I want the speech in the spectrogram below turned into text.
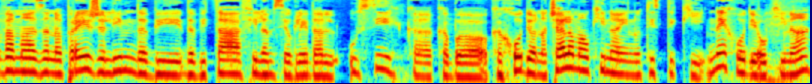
vam za naprej želim, da bi, da bi ta film si ogledali vsi, ki hodijo načeloma v kina in v tisti, ki ne hodijo v kina,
